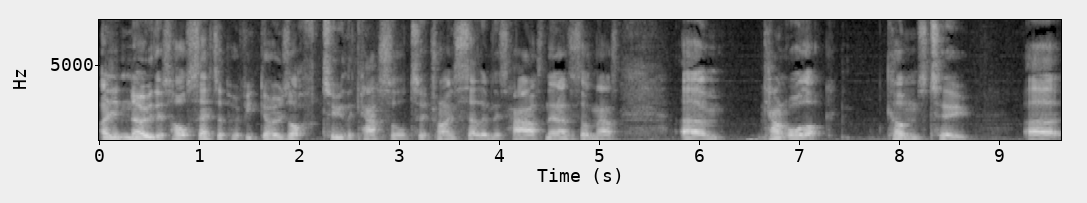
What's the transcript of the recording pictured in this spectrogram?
I didn't know this whole setup of he goes off to the castle to try and sell him this house, and then as he sells the house, um, Count Orlok comes to uh,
